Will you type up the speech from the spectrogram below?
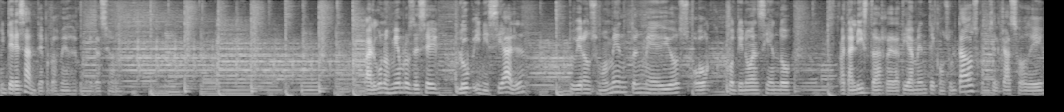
interesante por los medios de comunicación. Algunos miembros de ese club inicial tuvieron su momento en medios o continúan siendo analistas relativamente consultados, como es el caso de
